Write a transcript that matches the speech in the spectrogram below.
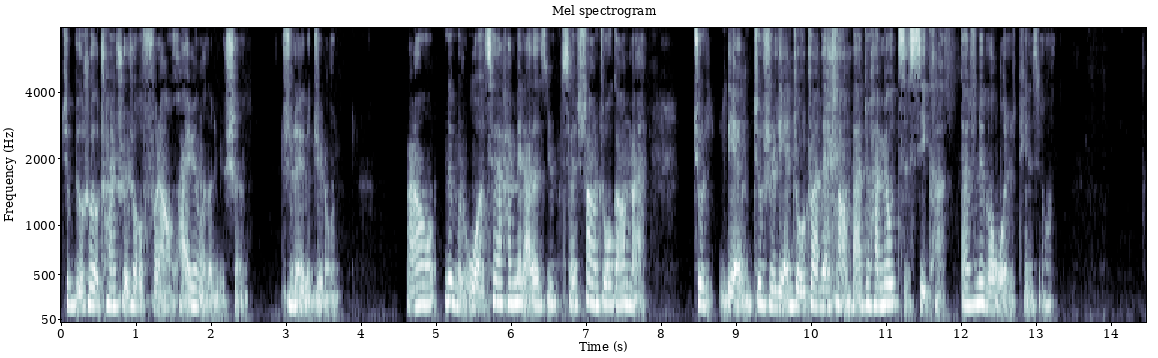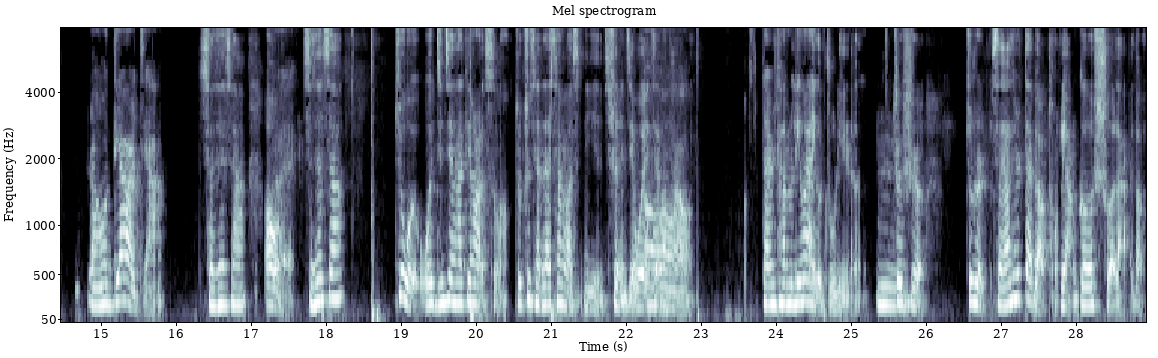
就比如说有穿水手服然后怀孕了的女生之类的这种。然后那本我现在还没来得及，才上周刚买，就连就是连轴转在上班，就还没有仔细看。但是那本我是挺喜欢。然后第二家，小虾虾哦对，小虾虾，就我我已经见他第二次了，就之前在香港你摄影节我也见到他了，哦但是他们另外一个主理人，嗯，这是就是小虾虾是代表同两个社来的，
